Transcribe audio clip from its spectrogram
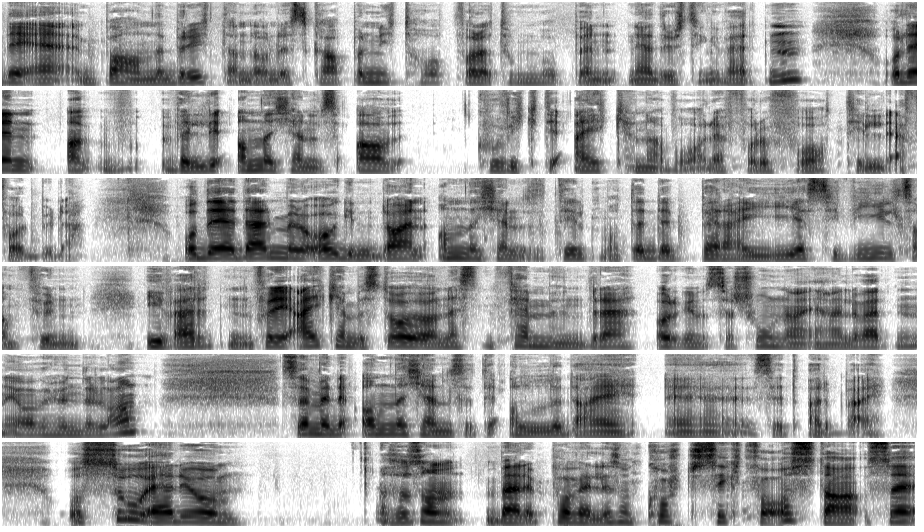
Det er banebrytende, og det skaper nytt håp for atomvåpennedrusting i verden. Og det er en veldig anerkjennelse av hvor viktig Eiken har vært for å få til det forbudet. Og det er dermed òg en anerkjennelse til på en måte det breie sivilsamfunn i verden. Fordi Eiken består jo av nesten 500 organisasjoner i hele verden, i over 100 land. Så en veldig anerkjennelse til alle de eh, sitt arbeid. Og så er det jo Altså sånn, bare på veldig sånn kort sikt for oss, da, så,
